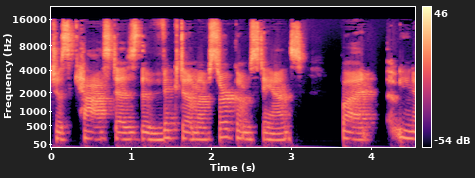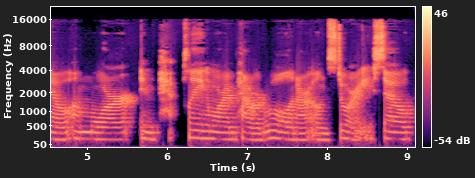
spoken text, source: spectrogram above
just cast as the victim of circumstance but you know a more imp- playing a more empowered role in our own story so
